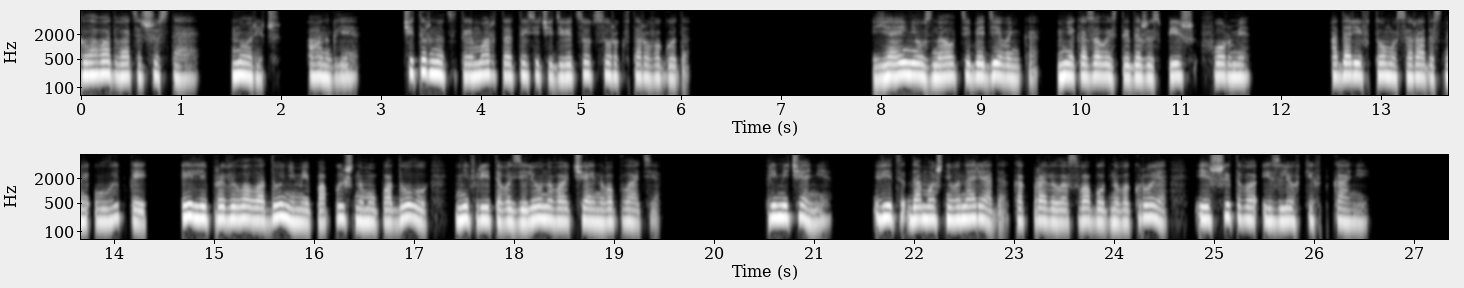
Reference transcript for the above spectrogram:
Глава 26. Норридж, Англия. 14 марта 1942 года. «Я и не узнал тебя, девонька. Мне казалось, ты даже спишь в форме». Одарив Томаса радостной улыбкой, Элли провела ладонями по пышному подолу нефритово зеленого чайного платья. Примечание. Вид домашнего наряда, как правило, свободного кроя и сшитого из легких тканей.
